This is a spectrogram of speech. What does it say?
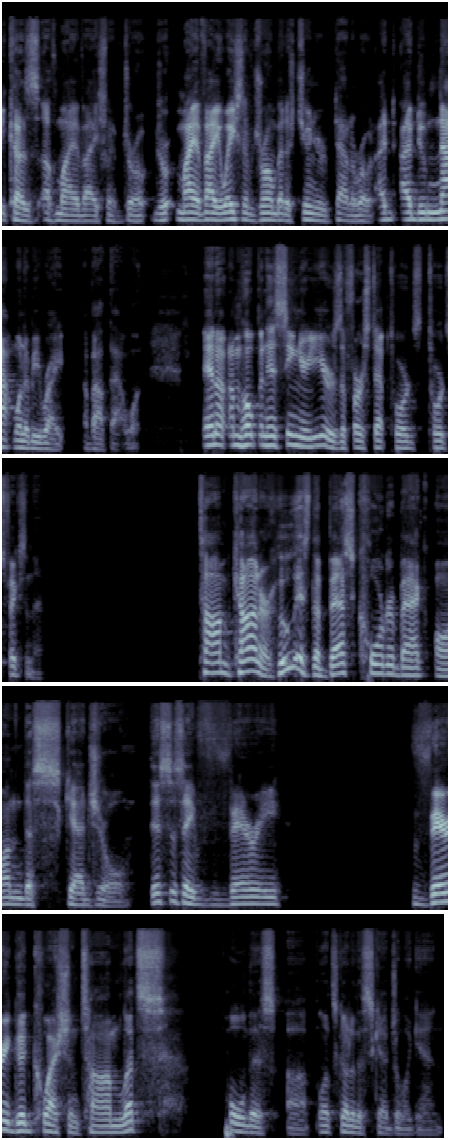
because of my evaluation of Jerome, my evaluation of Jerome Bettis Jr. down the road. I, I do not want to be right about that one, and I'm hoping his senior year is the first step towards towards fixing that. Tom Connor, who is the best quarterback on the schedule? This is a very, very good question, Tom. Let's pull this up. Let's go to the schedule again.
